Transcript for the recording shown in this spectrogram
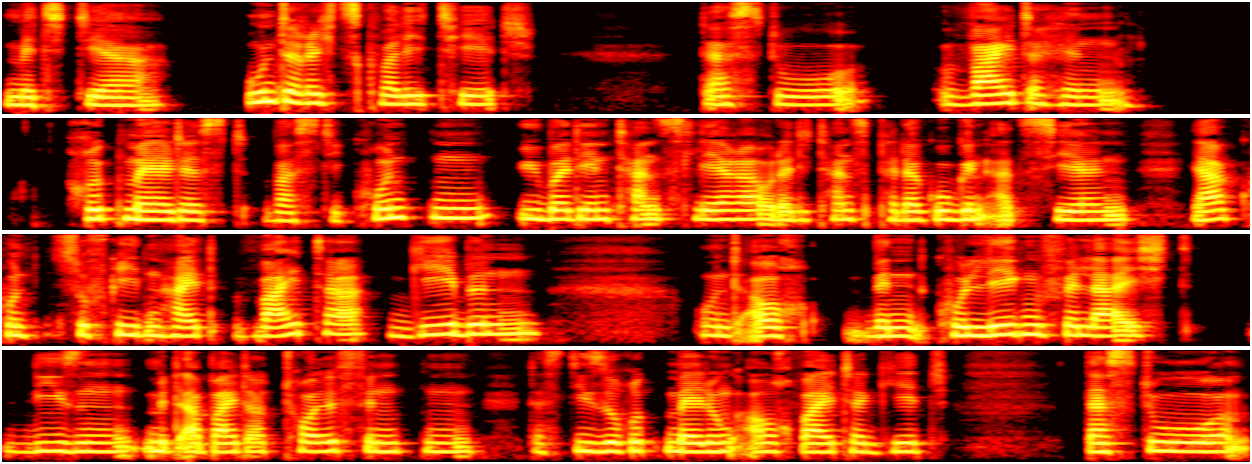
mit der Unterrichtsqualität, dass du weiterhin rückmeldest, was die Kunden über den Tanzlehrer oder die Tanzpädagogin erzählen, ja, Kundenzufriedenheit weitergeben und auch wenn Kollegen vielleicht diesen Mitarbeiter toll finden, dass diese Rückmeldung auch weitergeht, dass du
